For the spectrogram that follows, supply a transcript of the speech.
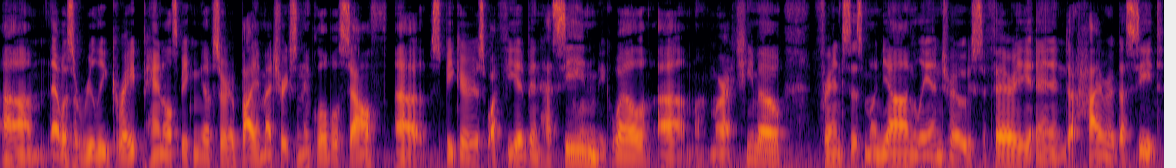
Um, that was a really great panel. Speaking of sort of biometrics in the global south, uh, speakers Wafa Ben-Hassine, Miguel um, Morachimo, Francis Monyango, Leandro Ucciferri, and Haira Basit,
